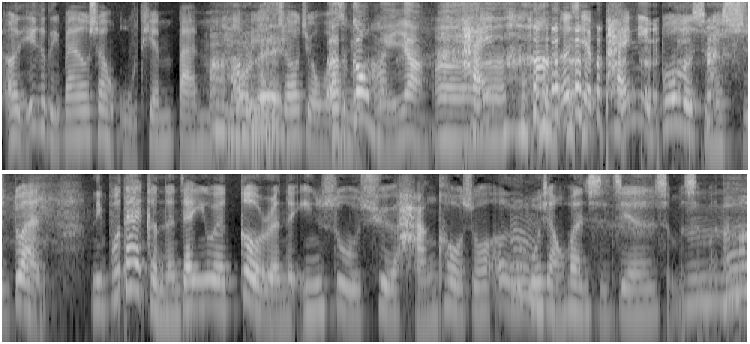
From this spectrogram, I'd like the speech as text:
呃，一个礼拜要上五天班嘛，然后每天朝九晚五，跟我们一样排，而且排你播了什么时段，你不太可能再因为个人的因素去含扣说，呃，我想换时间什么什么的嘛。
